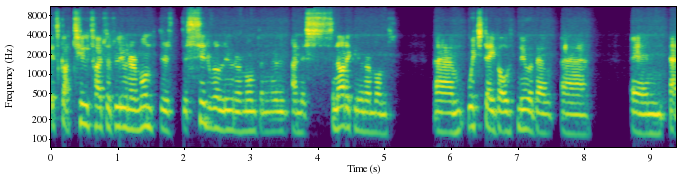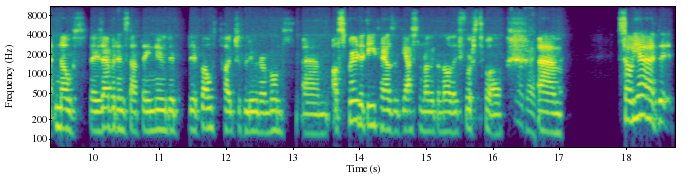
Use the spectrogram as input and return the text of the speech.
it's got two types of lunar month. There's the sidereal lunar month and the, and the synodic lunar month, um, which they both knew about. Uh, in at Knowth, there's evidence that they knew that they both types of lunar months. Um, I'll spare the details of the astronomical knowledge first of all. Okay. Um, so yeah, the,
